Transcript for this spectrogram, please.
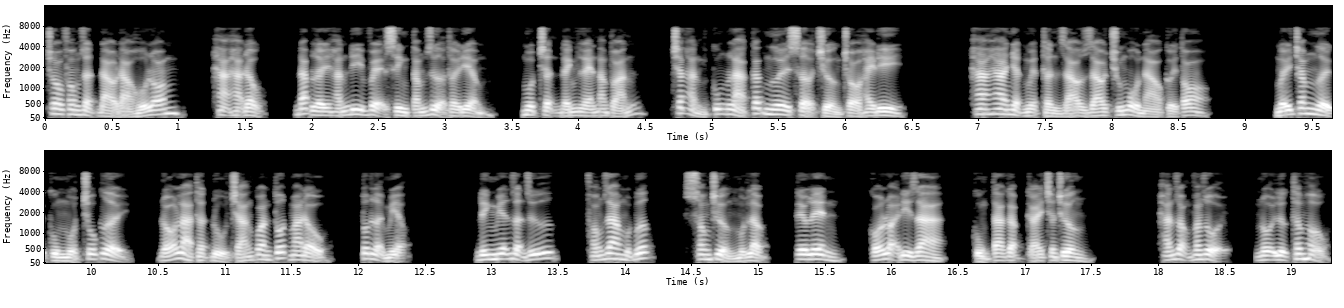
cho phong giật đào đào hố lõm, hạ hạ độc đáp lấy hắn đi vệ sinh tắm rửa thời điểm, một trận đánh lén an toán chắc hẳn cũng là các ngươi sở trường trò hay đi. Ha ha nhật nguyệt thần giáo giáo chúng ồn ào cười to. Mấy trăm người cùng một chỗ cười, đó là thật đủ tráng quan tốt ma đầu, tốt lợi miệng. Đinh miễn giận dữ, phóng ra một bước, song trưởng một lập, kêu lên, có loại đi ra cùng ta gặp cái chân trương. Hắn giọng vang dội, nội lực thâm hậu,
